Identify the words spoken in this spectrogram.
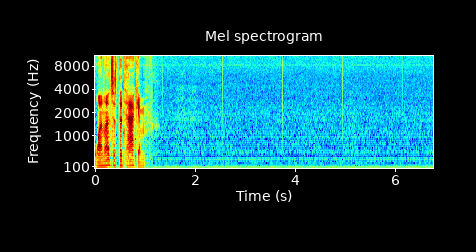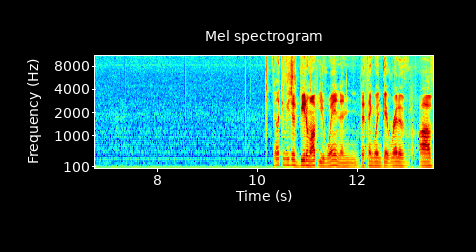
Why not just attack him? Feel like if you just beat him up, you'd win, and the thing wouldn't get rid of of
